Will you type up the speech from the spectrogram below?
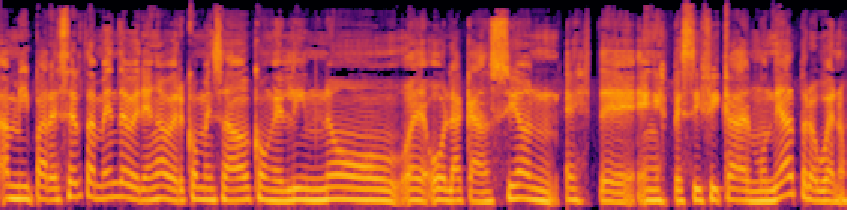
a mi parecer también deberían haber comenzado con el himno eh, o la canción este, en específica del mundial, pero bueno,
